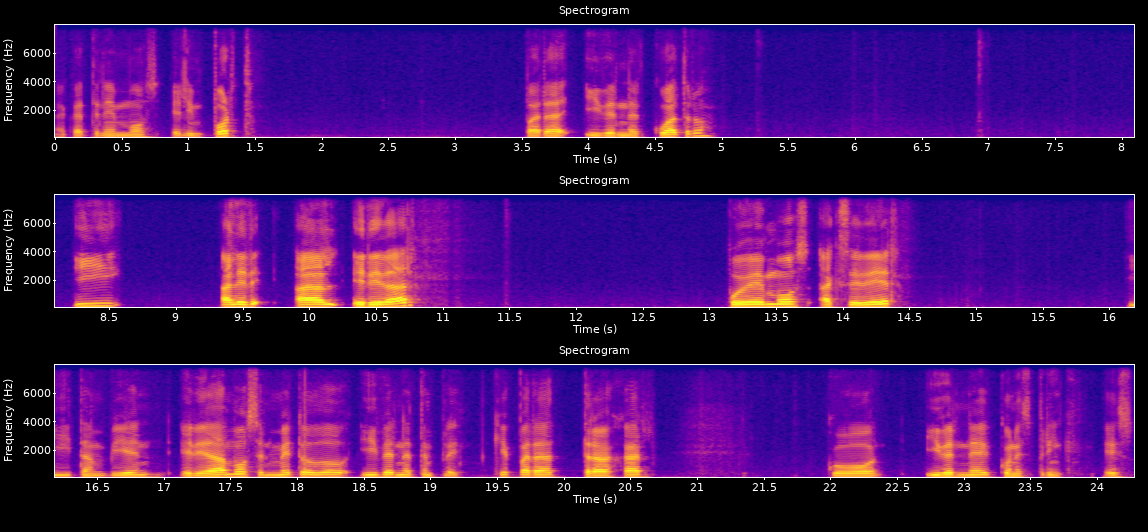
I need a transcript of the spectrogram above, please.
Acá tenemos el import para Ibernet 4 y al heredar podemos acceder y también heredamos el método Ibernet Template que es para trabajar con Ibernet con Spring. Es,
